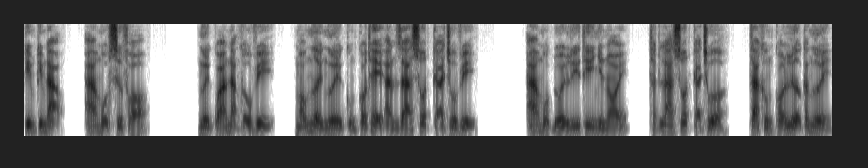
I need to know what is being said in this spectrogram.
Kim kim đạo, a một sư phó, ngươi quá nặng khẩu vị, máu người ngươi cũng có thể ăn ra sốt cà chua vị. A một đối lý thi nhiên nói, thật là sốt cà chua, ta không có lửa các ngươi.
